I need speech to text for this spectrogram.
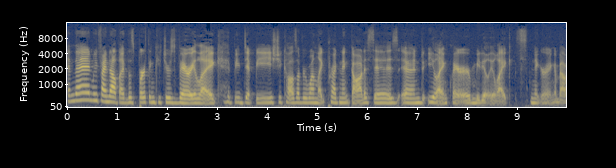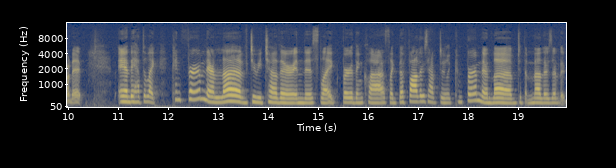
And then we find out like this birthing teacher is very like hippy dippy. She calls everyone like pregnant goddesses, and Eli and Claire are immediately like sniggering about it. And they have to like confirm their love to each other in this like birthing class. Like the fathers have to like confirm their love to the mothers of their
